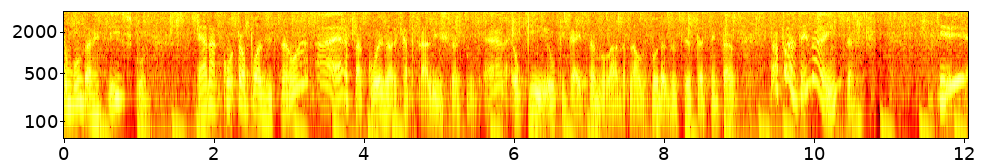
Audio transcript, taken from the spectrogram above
o mundo artístico era a contraposição a, essa coisa capitalista, assim. É, o, que, o que Caetano, lá na, na altura dos seus 70 anos, está fazendo ainda. E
